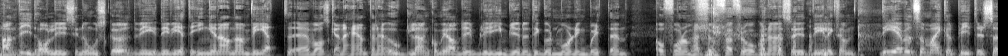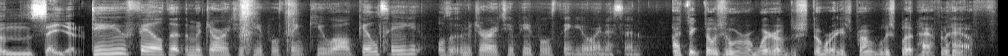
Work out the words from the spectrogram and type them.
Han vidhåller ju sin oskuld, vi, det vet ingen annan vet eh, vad som kan ha hänt. Den här ugglan kommer ju aldrig bli inbjuden till Good Morning Britain och få de här tuffa frågorna. Så det är liksom, det är väl som Michael Peterson säger. Do you feel that the majority of people think you are guilty or that the majority of people think you're innocent? I think those who are aware of the story, it's probably split half and half,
